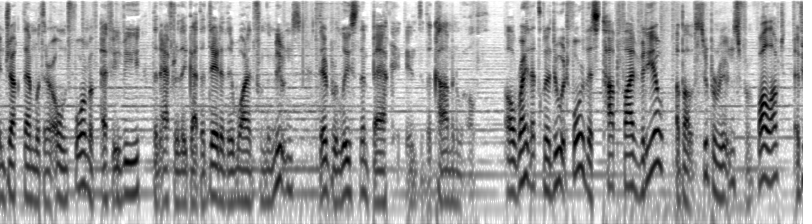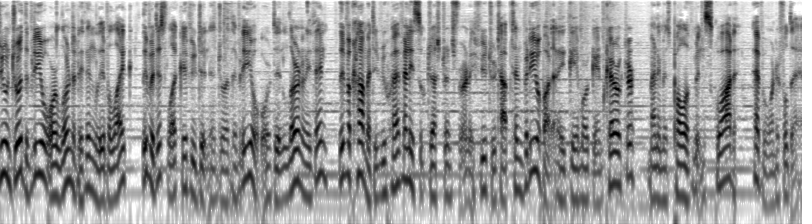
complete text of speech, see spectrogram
inject them with their own form of FEV, then after they got the data they wanted from the mutants, they'd release them back into the Commonwealth. Alright, that's going to do it for this top 5 video about super mutants from Fallout. If you enjoyed the video or learned anything, leave a like. Leave a dislike if you didn't enjoy the video or didn't learn anything. Leave a comment if you have any suggestions for any future top 10 video about any game or game character. My name is Paul of Mitten Squad. Have a wonderful day.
